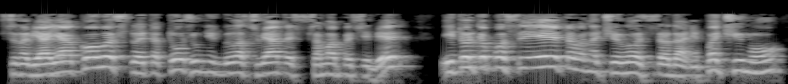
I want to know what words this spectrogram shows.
сыновья Якова, что это тоже у них была святость сама по себе. И только после этого началось страдание. Почему?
